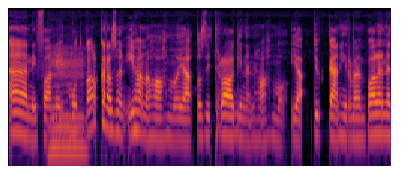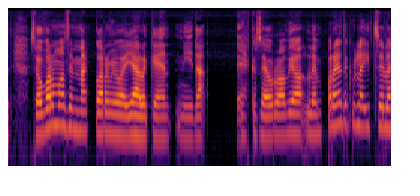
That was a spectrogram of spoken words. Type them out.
äänifani, Mm. mutta Kalkkaros on ihana hahmo ja tosi traaginen hahmo ja tykkään hirveän paljon. Et se on varmaan sen McCarmivan jälkeen niitä ehkä seuraavia lemppareita kyllä itselle.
